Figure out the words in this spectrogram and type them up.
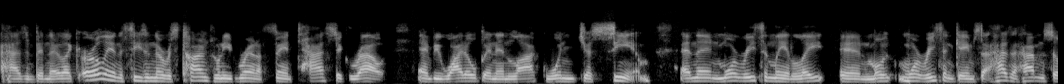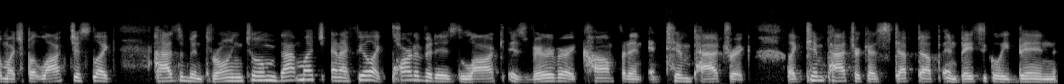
hasn't been there. Like early in the season, there was times when he'd run a fantastic route and be wide open, and Lock wouldn't just see him. And then more recently, and late in mo- more recent games, that hasn't happened so much. But Lock just like hasn't been throwing to him that much. And I feel like part of it is Lock is very, very confident in Tim Patrick. Like Tim Patrick has stepped up and basically been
